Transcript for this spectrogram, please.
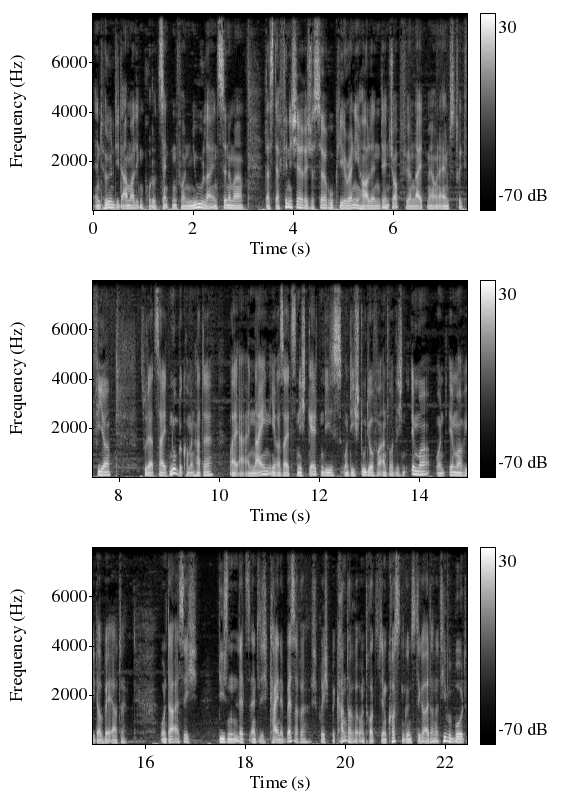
enthüllen die damaligen Produzenten von New Line Cinema, dass der finnische Regisseur-Rookie Rennie Harlin den Job für Nightmare on Elm Street 4 zu der Zeit nur bekommen hatte, weil er ein Nein ihrerseits nicht gelten ließ und die Studioverantwortlichen immer und immer wieder beehrte. Und da es sich diesen letztendlich keine bessere, sprich bekanntere und trotzdem kostengünstige Alternative bot,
